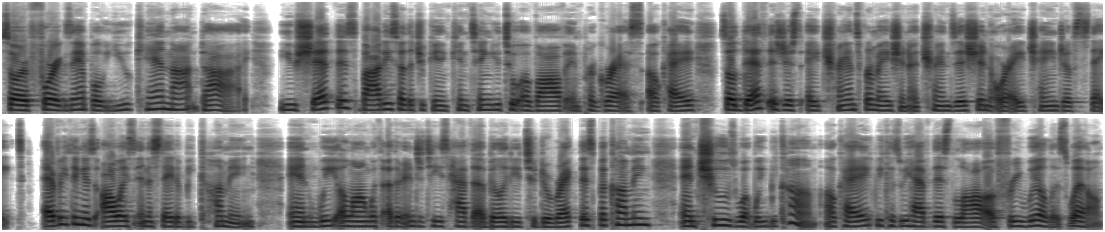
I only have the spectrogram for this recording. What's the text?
So, if, for example, you cannot die, you shed this body so that you can continue to evolve and progress, okay? So, death is just a transformation, a transition, or a change of state. Everything is always in a state of becoming, and we, along with other entities, have the ability to direct this becoming and choose what we become, okay? Because we have this law of free will as well.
